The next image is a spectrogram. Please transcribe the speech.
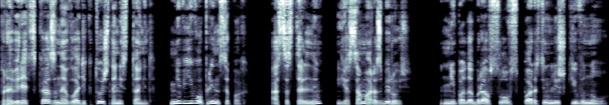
Проверять сказанное Владик точно не станет. Не в его принципах. А с остальным я сама разберусь. Не подобрав слов, Спартин лишь кивнул,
